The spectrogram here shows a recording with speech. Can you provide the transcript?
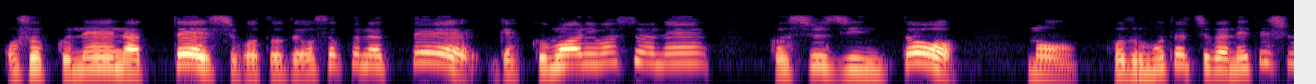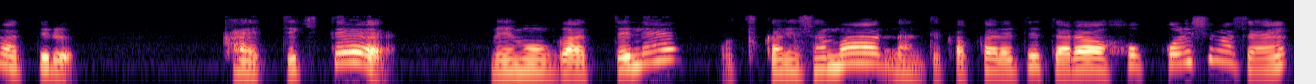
遅くね、なって、仕事で遅くなって、逆もありますよね。ご主人と、もう子供たちが寝てしまってる。帰ってきて、メモがあってね、お疲れ様なんて書かれてたら、ほっこりしません？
